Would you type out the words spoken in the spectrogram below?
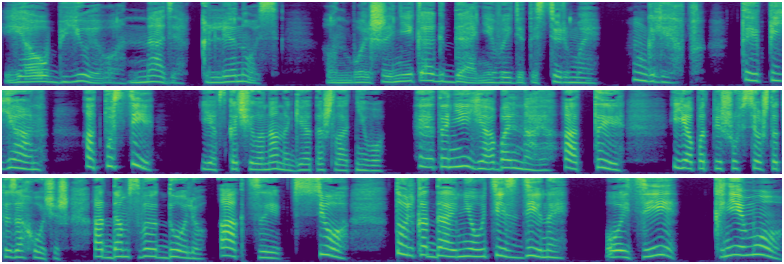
я убью его, Надя, клянусь. Он больше никогда не выйдет из тюрьмы». «Глеб, ты пьян!» Отпусти!» Я вскочила на ноги и отошла от него. «Это не я больная, а ты. Я подпишу все, что ты захочешь. Отдам свою долю, акции, все. Только дай мне уйти с Диной». «Уйти? К нему?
